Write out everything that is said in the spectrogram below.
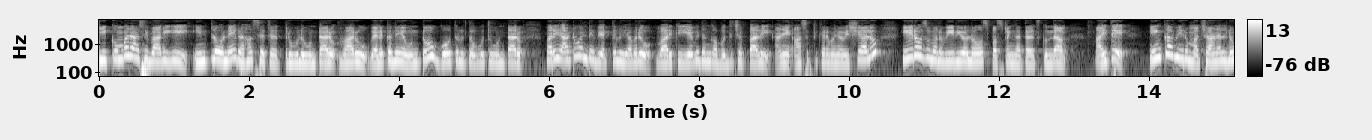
ఈ కుంభరాశి వారికి ఇంట్లోనే రహస్య శత్రువులు ఉంటారు. వారు వెనకనే ఉంటూ గోతులు తవ్వుతూ ఉంటారు. మరి అటువంటి వ్యక్తులు ఎవరు? వారికి ఏ విధంగా బుద్ధి చెప్పాలి? అనే ఆసక్తికరమైన విషయాలు ఈ రోజు మన వీడియోలో స్పష్టంగా తెలుసుకుందాం. అయితే ఇంకా మీరు మా ఛానల్ను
